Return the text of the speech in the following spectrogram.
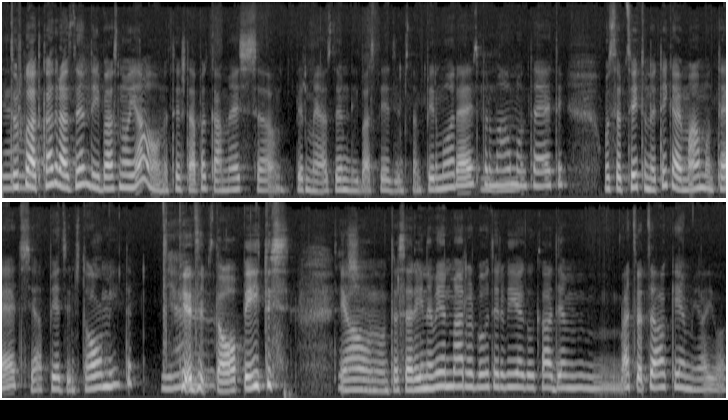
Jā. Turklāt katrā dzemdībās no jauna, tieši tāpat kā mēs uh, pirmajās dzemdībās piedzimstam pirmo reizi par Mhm. mammu un tēti. Un starp citu, ne tikai mamma un tētis, jā, piedzimst omīte, piedzimst opītis. Tiešām. un, un tas arī nevienmēr ir viegli kādiem vecākiem. Jā, jo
